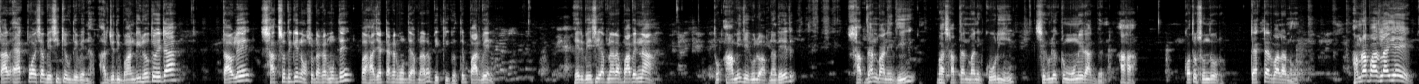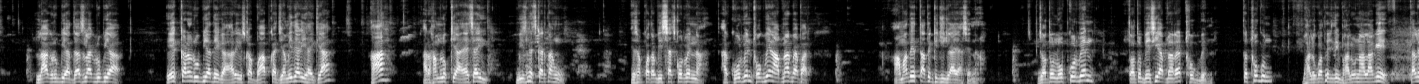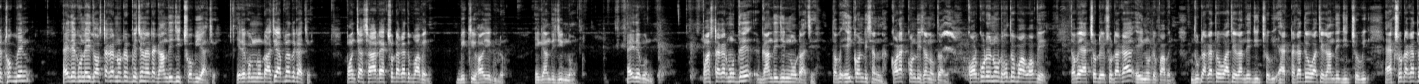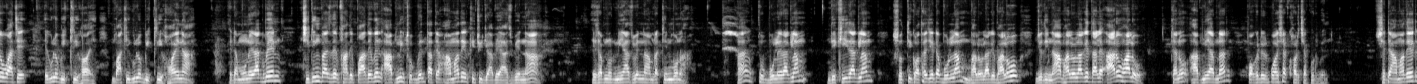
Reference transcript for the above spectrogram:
তার এক পয়সা বেশি কেউ দেবে না। আর যদি বান্ডিল হতো এটা, তাহলে সাতশো থেকে নশো টাকার মধ্যে বা হাজার টাকার মধ্যে আপনারা বিক্রি করতে পারবেন। এর বেশি আপনারা পাবেন না। তো আমি যেগুলো আপনাদের সাবধান বাণী দিই বা সাবধান বাণী করি সেগুলো একটু মনে রাখবেন আহা কত সুন্দর ट्रैक्टर वाला नो हमरा पास लाइए लाख रुपया दस लाख रुपया एक करोड़ रुपया देगा अरे उसका बाप का जमींदारी है क्या हाँ और हम लोग क्या ऐसा ही বিজনেস করতা হুঁ এসব কথা বিশ্বাস করবেন না আর করবেন ঠকবেন আপনার ব্যাপার আমাদের তাতে কিছু যায় আসে না যত লোভ করবেন, তত বেশি আপনারা ঠকবেন। তো ঠকুন, ভালো কথা যদি ভালো না লাগে, তাহলে ঠকবেন। এই দেখুন, এই দশ টাকার নোটের পেছনে একটা গান্ধীজির ছবি আছে। এরকম নোট আছে আপনাদের কাছে? পঞ্চাশ, ষাট, একশো টাকাতে পাবেন, বিক্রি হয় এগুলো, এই গান্ধীজির নোট। এই দেখুন, পাঁচ টাকার মধ্যে গান্ধীজির নোট আছে। তবে এই কন্ডিশান না, কড়াক কন্ডিশান হতে হবে। কড়কড়ে নোট হতে হবে তবে একশো, দেড়শো টাকা এই নোটে পাবেন। দু টাকাতেও আছে গান্ধীজির ছবি, এক টাকাতেও আছে গান্ধীজির ছবি, একশো টাকাতেও আছে, এগুলো বিক্রি হয়। বাকিগুলো বিক্রি হয় না। এটা মনে রাখবেন, চিটিংবাজদের ফাঁদে পা দেবেন, আপনি ঠকবেন, তাতে আমাদের কিছু যাবে, আসবে না। এসব নোট নিয়ে আসবেন না, আমরা কিনবো না। হ্যাঁ তো বলে রাখলাম, দেখিয়ে রাখলাম, সত্যি কথা যেটা বললাম, ভালো লাগে ভালো, যদি না ভালো লাগে তাহলে আরও ভালো। কেন আপনি আপনার পকেটের পয়সা খরচা করবেন? সেটা আমাদের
